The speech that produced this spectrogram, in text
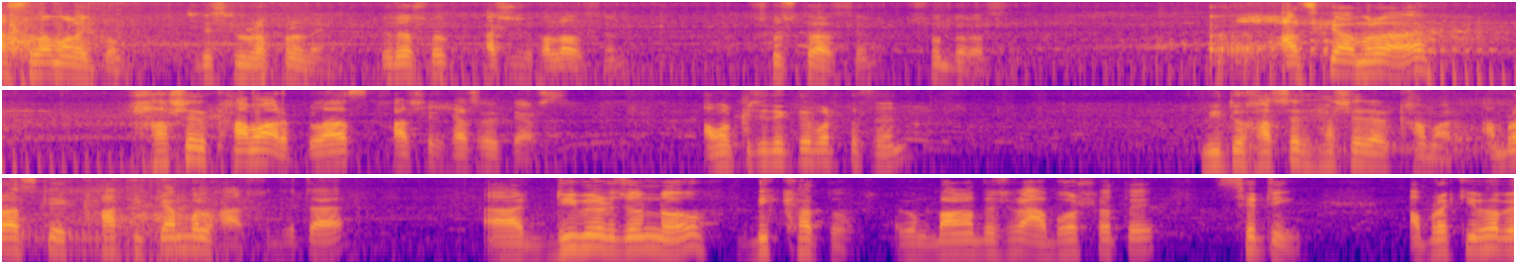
আসসালামু আলাইকুম। বিসমুল রহমান রাহিম। দর্শক আশিস ভালো আছেন, সুস্থ আছেন, সুন্দর আছেন। আজকে আমরা হাঁসের খামার প্লাস হাঁসের হ্যাঁচারিতে আসছি আমার পিছিয়ে দেখতে পারতেছেন, মৃত হাঁসের হ্যাঁসের আর খামার। আমরা আজকে খাকি ক্যাম্বল হাঁস, যেটা ডিমের জন্য বিখ্যাত এবং বাংলাদেশের আবহাওয়ার সাথে সেটিং আপনারা কীভাবে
